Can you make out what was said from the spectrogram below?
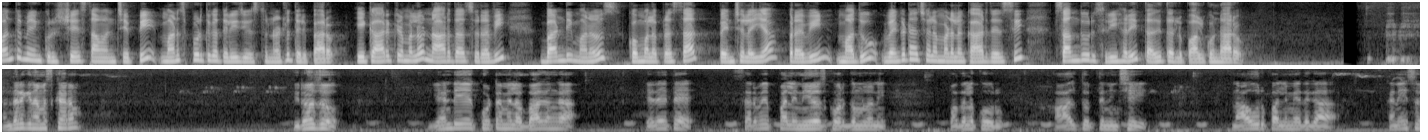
వంతు మేం కృషి చేస్తామని చెప్పి మనస్ఫూర్తిగా తెలియజేస్తున్నట్లు తెలిపారు. ఈ కార్యక్రమంలో నారదాసు రవి బండి మనోజ్ కొమ్మల ప్రసాద్ పెంచలయ్య ప్రవీణ్ మధు వెంకటాచలం మండలం కార్యదర్శి సందూరు శ్రీహరి తదితరులు పాల్గొన్నారు. అందరికీ నమస్కారం. ఈరోజు ఎన్డీఏ కూటమిలో భాగంగా ఏదైతే సర్వేపల్లి నియోజకవర్గంలోని పొదలకూరు ఆల్తుర్తి నుంచి నావూరుపల్లి మీదుగా కనీసం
